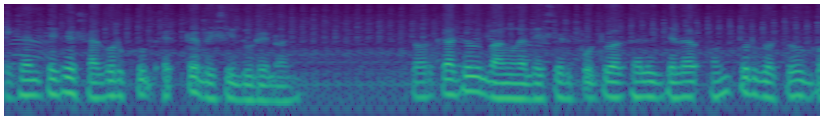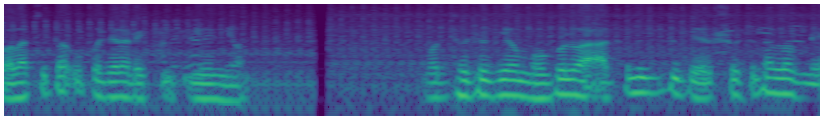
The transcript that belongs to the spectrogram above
এখান থেকে সাগর খুব একটা বেশি দূরে নয়। চরকাজল বাংলাদেশের পটুয়াখালী জেলার অন্তর্গত গলাচিপা উপজেলার একটি ইউনিয়ন। মধ্যযুগীয় মোগল ও আধুনিক যুগের সূচনা লগ্নে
